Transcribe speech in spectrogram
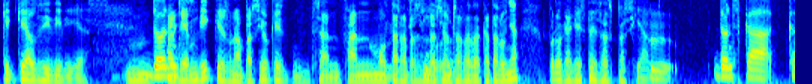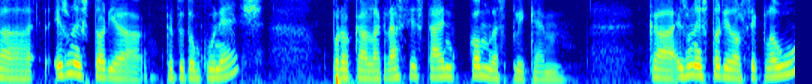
què, què els hi diries? Mm, Doncs- Perquè hem dit que és una passió que se'n fan moltes representacions Sí. arreu de Catalunya, però que aquesta és especial. Mm. Doncs que, que és una història que tothom coneix, però que la gràcia està en com l'expliquem. Que és una història del segle I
